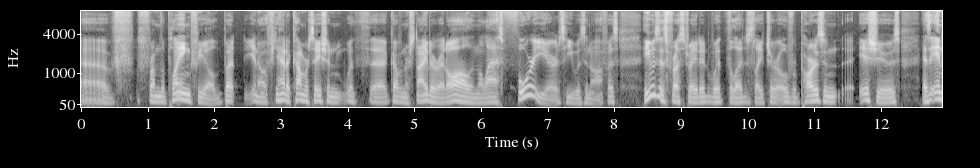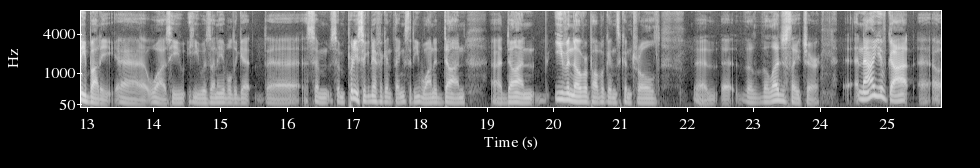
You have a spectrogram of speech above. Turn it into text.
uh, f- from the playing field. But you know, if you had a conversation with uh, Governor Snyder at all in the last four years he was in office, he was as frustrated with the legislature over partisan uh, issues as anybody uh, was. He he was unable to get uh, some some pretty significant things that he wanted done uh, done, even though Republicans controlled. Uh, the, the legislature. Now you've got a,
